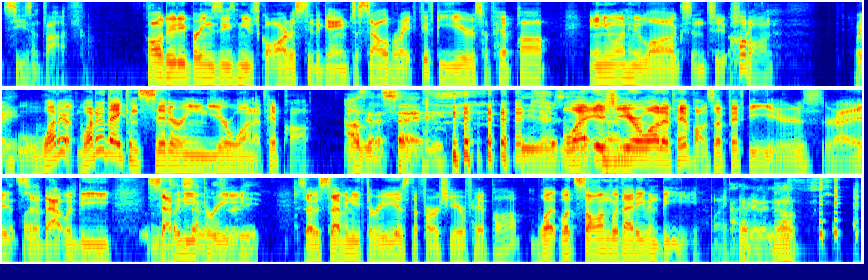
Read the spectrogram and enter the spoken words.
season five. Call of Duty brings these musical artists to the game to celebrate 50 years of hip hop. Anyone who logs into hold on, Wait, what are what are they considering year one of hip hop? I was to say, what is year one of hip hop? So 50 years, right? So like- that would be it's like 73. So 73 is the first year of hip hop. What what song would that even be? Like I don't even know.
